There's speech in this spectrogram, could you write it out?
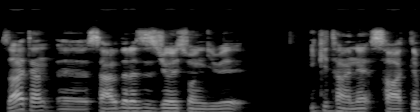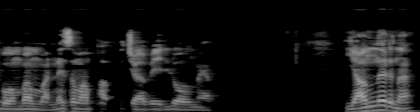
Zaten e, Serdar Aziz Jason gibi iki tane saatli bombam var. Ne zaman patlayacağı belli olmayan. Yanlarına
